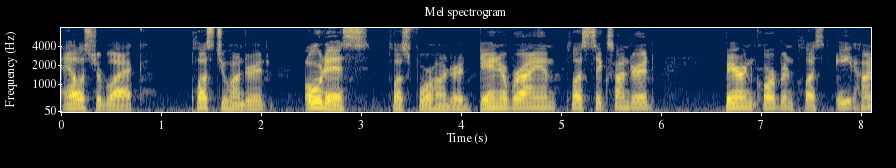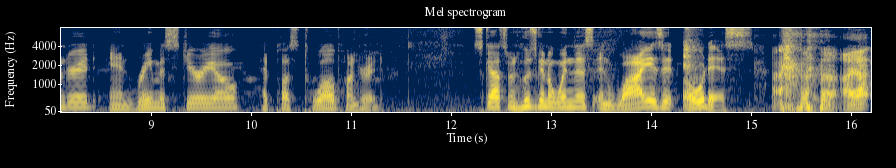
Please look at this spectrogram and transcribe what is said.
Aleister Black plus 200. Otis plus 400. Daniel Bryan plus 600. Baron Corbin plus 800. And Rey Mysterio at plus 1200. Scotsman, who's going to win this and why is it Otis? I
